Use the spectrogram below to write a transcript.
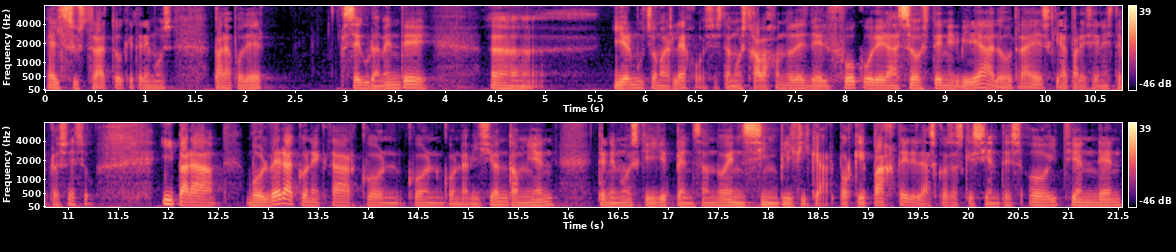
el sustrato que tenemos para poder seguramente uh, ir mucho más lejos. Estamos trabajando desde el foco de la sostenibilidad, otra vez que aparece en este proceso. Y para volver a conectar con, con, con, la visión también tenemos que ir pensando en simplificar, porque parte de las cosas que sientes hoy tienden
